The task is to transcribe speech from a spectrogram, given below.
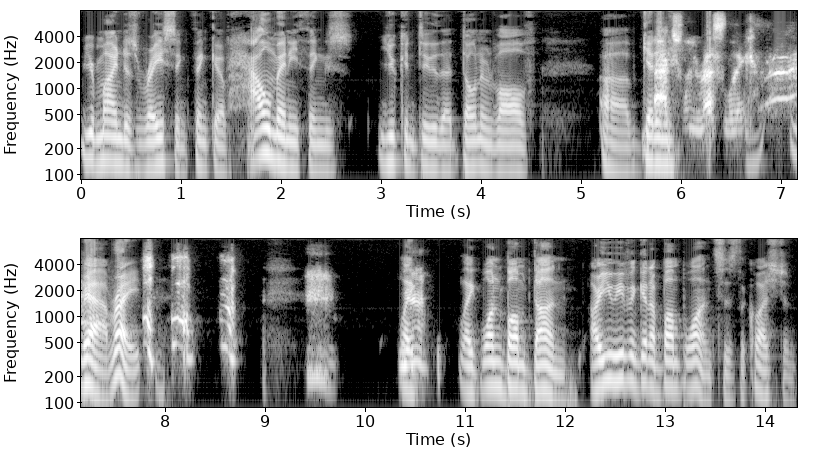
your mind is racing. Think of how many things you can do that don't involve uh, getting. Actually, wrestling. Yeah, right. Like Yeah. like one bump done. Are you even gonna bump once? Is the question.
